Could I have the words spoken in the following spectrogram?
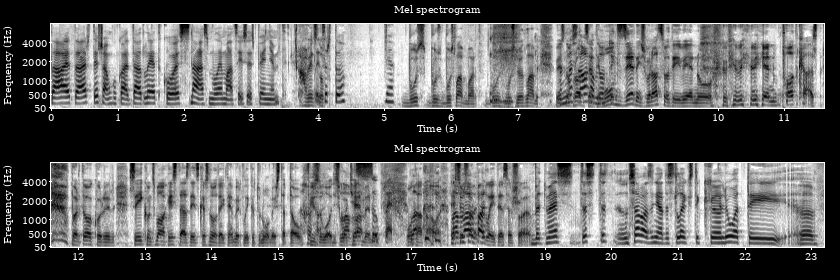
tā, ir- tā ir tiešām kaut kāda lieta, ko es neesmu iemācījusies pieņemt. Viens Līdz no- ar to. Jā. Būs, būs, būs labi, Marta. Būs, būs ļoti labi. Viens Un no producentiem, Multis Ziedņš, man atsūtīja vienu, vienu podkāstu par to, kur ir sīki un smalki izstāstīts, kas notiek tajā mirklī, kad tu nomirsti ar tavu fizioloģisko ķermeni. un- Super. Un tā tālāk. Es labi, varu padalīties ar šo. jā. Bet mēs, tas, tas un savā ziņā tas liekas tik ļoti uh,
